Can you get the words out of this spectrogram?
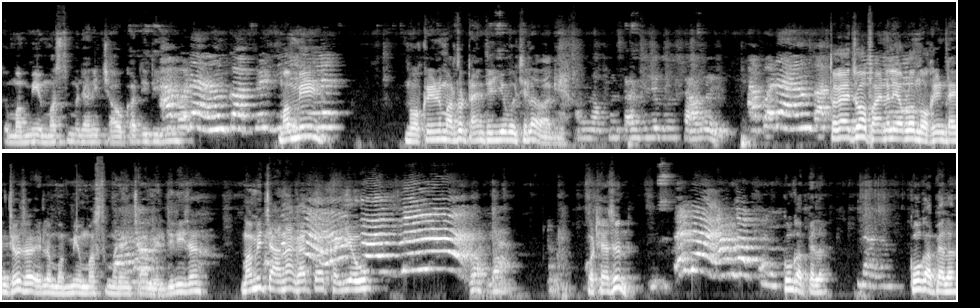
તો મમ્મીએ મસ્ત મજાની ચાવ કાઢી દીધી છે. મમ્મી નોકરીનો મારો ટાઈમ થઈ ગયો છેલ્લા વાગે? તો કાંઈ જો ફાઇનલી આપણો નોકરીનો ટાઈમ થયો છે. એટલે મમ્મીએ મસ્ત મજાની ચા મેળવી દીધી છે. મમ્મી ચા ના ખાતે ખાઈએ એવું. કોઠ્યા છે ને? કોણ કાપેલા? કોણ કાપેલા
